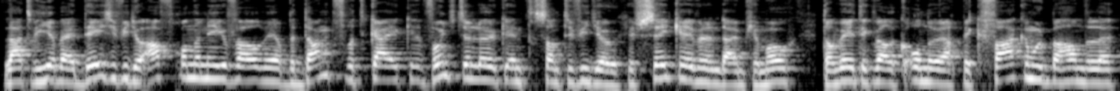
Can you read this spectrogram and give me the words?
Laten we hierbij deze video afronden in ieder geval. Weer bedankt voor het kijken. Vond je het een leuke, interessante video? Geef zeker even een duimpje omhoog. Dan weet ik welke onderwerpen ik vaker moet behandelen.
